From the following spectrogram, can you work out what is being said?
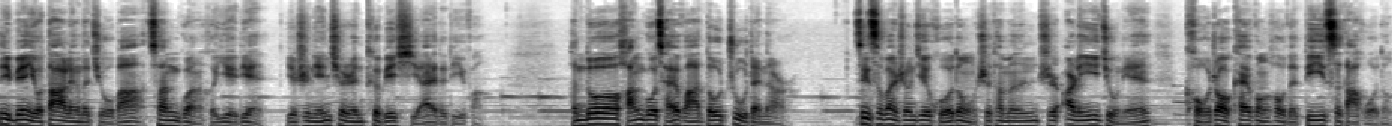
那边有大量的酒吧、餐馆和夜店，也是年轻人特别喜爱的地方。很多韩国财阀都住在那儿。这次万圣节活动是他们自2019年口罩开放后的第一次大活动。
